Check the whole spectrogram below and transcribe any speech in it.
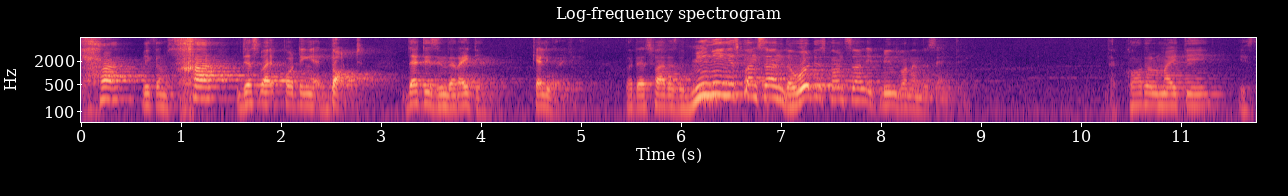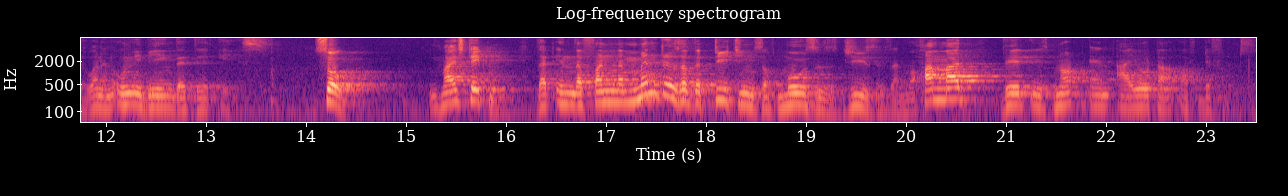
Ha becomes ha just by putting a dot. That is in the writing, calligraphy. But as far as the meaning is concerned, the word is concerned, it means one and the same thing. That God Almighty is the one and only being that there is. So, my statement that in the fundamentals of the teachings of Moses, Jesus, and Muhammad, there is not an iota of difference.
